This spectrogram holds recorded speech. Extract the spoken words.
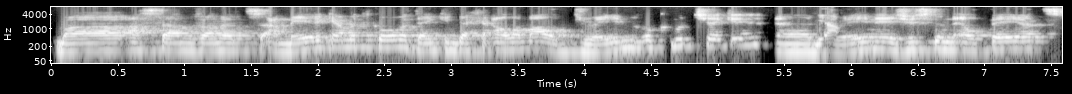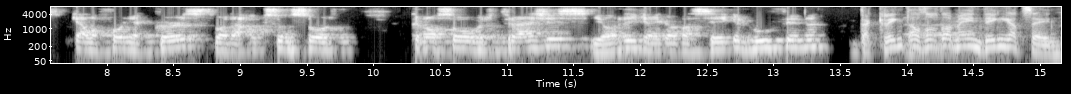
Maar als het dan van het Amerika moet komen, denk ik dat je allemaal Drain ook moet checken. Eh, Ja. Drain heeft juist een LP uit California Cursed, waar dat ook zo'n soort crossover trash is. Jordi, jij gaat dat zeker goed vinden. Dat klinkt alsof dat Eh. mijn ding gaat zijn.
